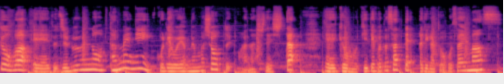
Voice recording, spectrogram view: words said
今日は、えーと、自分のためにこれをやめましょうというお話でした、えー、今日も聞いてくださってありがとうございます。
